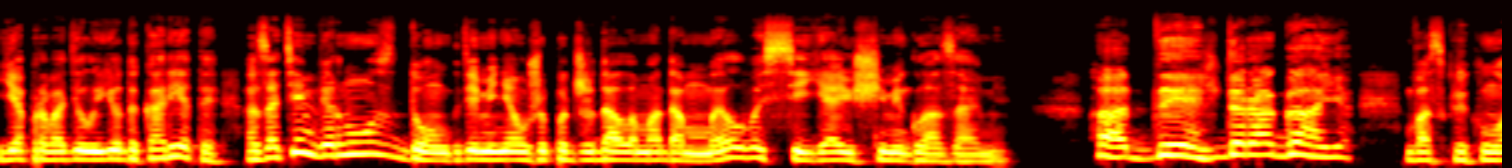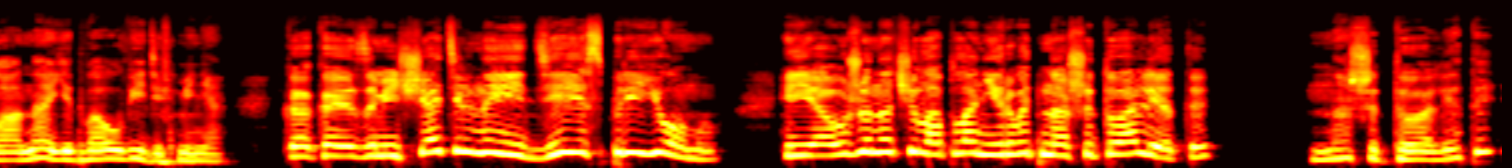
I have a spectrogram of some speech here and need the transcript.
Я проводил ее до кареты, а затем вернулась в дом, где меня уже поджидала мадам Мелва с сияющими глазами. «Адель, дорогая!» — воскликнула она, едва увидев меня. «Какая замечательная идея с приемом! Я уже начала планировать наши туалеты». «Наши туалеты?»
